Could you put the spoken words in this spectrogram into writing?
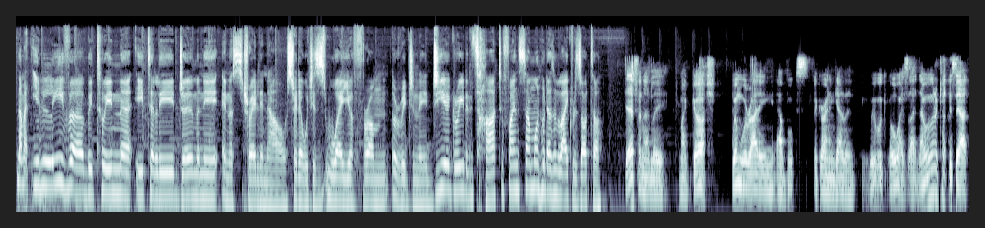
Now, Matt, you live uh, between uh, Italy, Germany, and Australia now. Australia, which is where you're from originally. Do you agree that it's hard to find someone who doesn't like risotto? Definitely. My gosh when we were writing our books for Grown and Gathered, we were always like, no, we want to cut this out.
